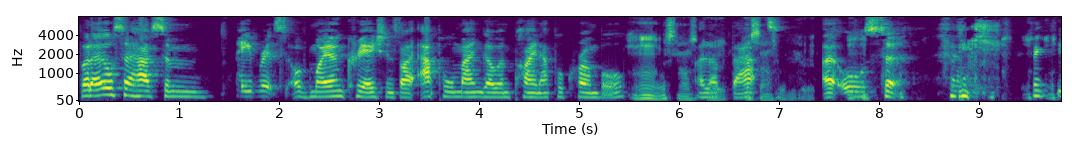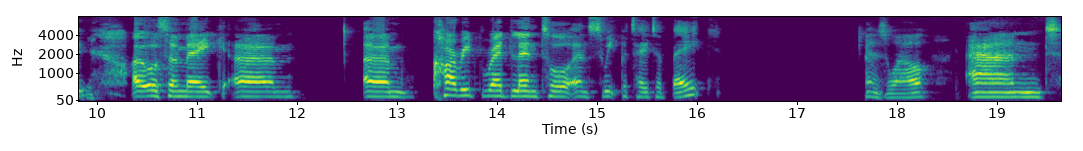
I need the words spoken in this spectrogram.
But I also have some favorites of my own creations like apple, mango and pineapple crumble. Mm, that I love that. really good. I also thank you, thank you. I also make um, um, curried red lentil and sweet potato bake as well, and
